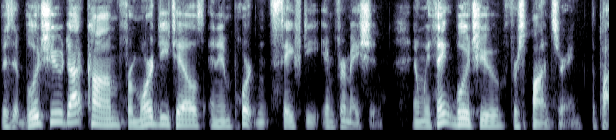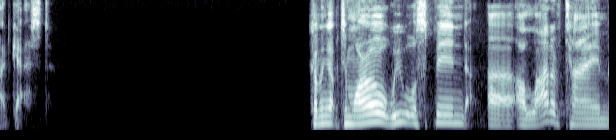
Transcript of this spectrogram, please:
Visit bluechew.com for more details and important safety information. And we thank Blue Chew for sponsoring the podcast. Coming up tomorrow, we will spend uh, a lot of time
